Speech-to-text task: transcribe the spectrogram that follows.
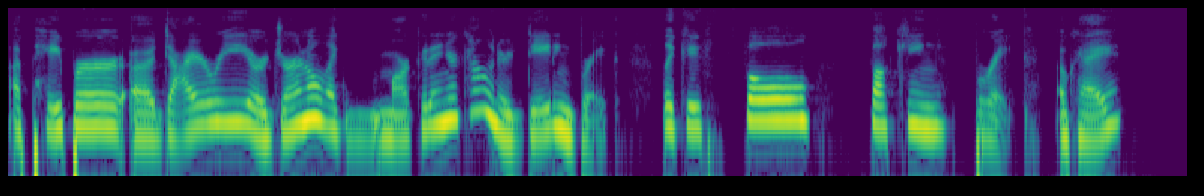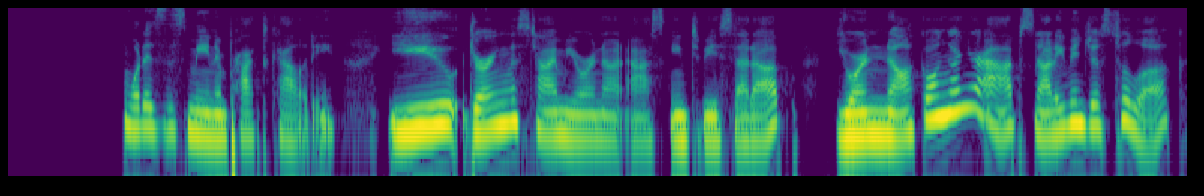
a paper, a diary or journal, like mark it in your calendar, dating break, like a full fucking break. Okay what does this mean in practicality? You, during this time, you are not asking to be set up. You are not going on your apps, not even just to look.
